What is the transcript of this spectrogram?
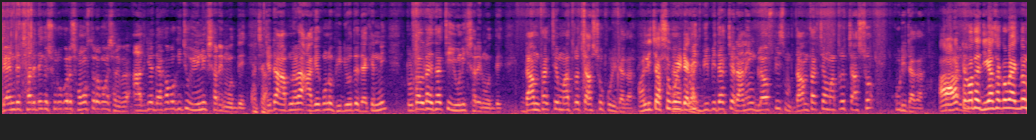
ব্র্যান্ডেড শাড়ি থেকে শুরু করে সমস্ত রকমের শাড়ি আজকে দেখাবো কিছু ইউনিক শাড়ির মধ্যে আচ্ছা। যেটা আপনারা আগে কোনো ভিডিওতে দেখেননি। টোটালটাই থাকছে ইউনিক শাড়ির মধ্যে। দাম থাকছে মাত্র চারশো কুড়ি টাকা। অনলি চারশো কুড়ি টাকা বিপি থাকছে রানিং ব্লাউজ পিস দাম থাকছে মাত্র চারশো কুড়ি টাকা। আর আরেকটা কথা জিজ্ঞাসা করব একদম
